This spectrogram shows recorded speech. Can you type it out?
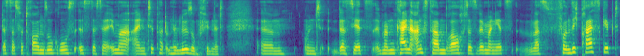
dass das Vertrauen so groß ist, dass er immer einen Tipp hat und eine Lösung findet. Ähm, und dass jetzt man keine Angst haben braucht, dass wenn man jetzt was von sich preisgibt,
